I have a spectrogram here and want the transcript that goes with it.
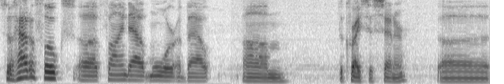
So how do folks uh, find out more about um, the crisis center? Uh,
